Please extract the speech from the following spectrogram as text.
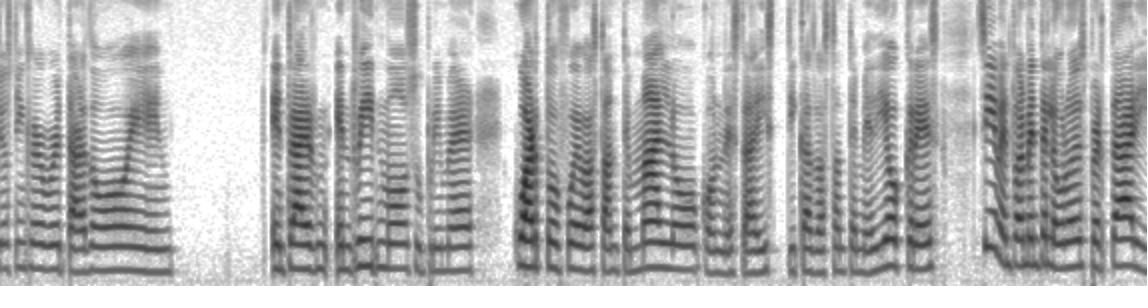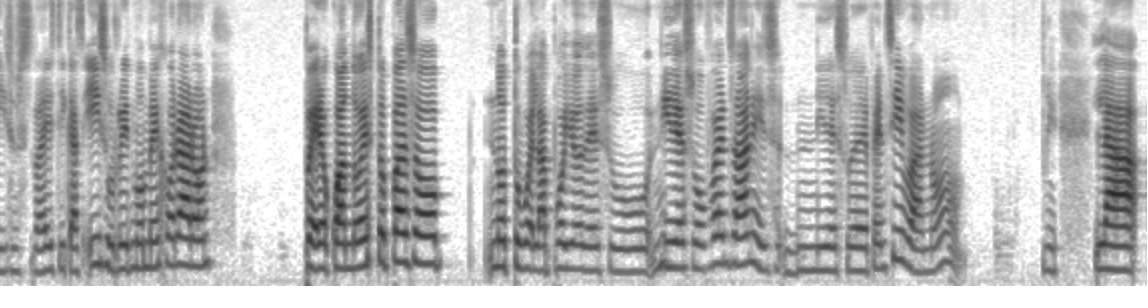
Justin Herbert tardó en entrar en ritmo, su primer cuarto fue bastante malo, con estadísticas bastante mediocres. Sí, eventualmente logró despertar y sus estadísticas y su ritmo mejoraron, pero cuando esto pasó no tuvo el apoyo de su ni de su ofensa ni, ni de su defensiva, ¿no? La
